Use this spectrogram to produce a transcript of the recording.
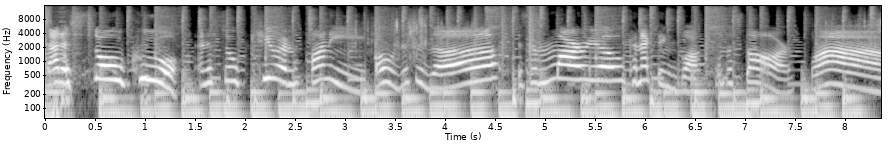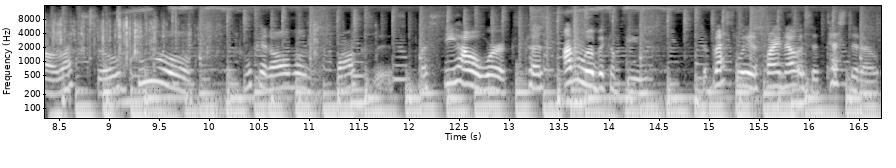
That is so cool. And it's so cute and funny. Oh, this is a, it's a Mario connecting block with a star. Wow, that's so cool. Look at all those boxes. Let's see how it works, because I'm a little bit confused. The best way to find out is to test it out.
